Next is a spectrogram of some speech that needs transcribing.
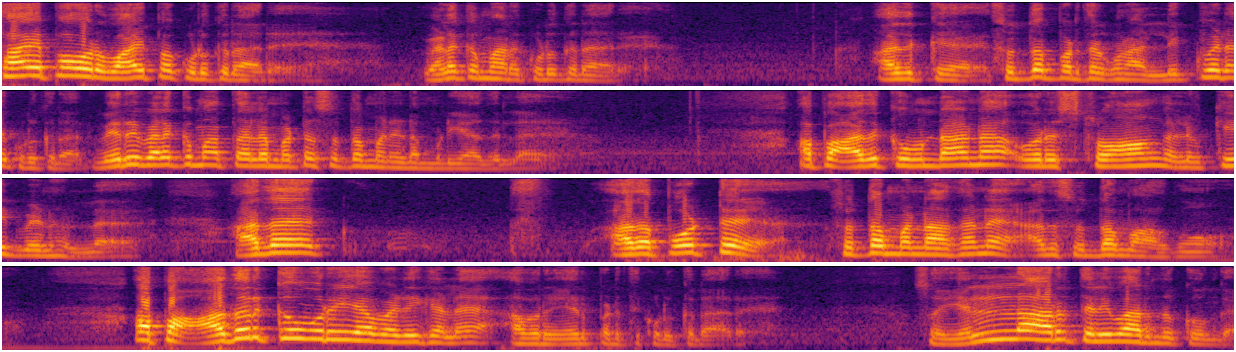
சாயப்பா ஒரு வாய்ப்பை கொடுக்குறாரு. விளக்கமாறு கொடுக்குறாரு. அதுக்கு சுத்தப்படுத்துறதுக்குள்ள லிக்விடை கொடுக்குறாரு. வெறும் விளக்கமாத்தால மட்டும் சுத்தம் பண்ணிட முடியாதுல்ல. அப்போ அதுக்கு உண்டான ஒரு ஸ்ட்ராங் லிக்விட் வேணும்ல. அதை அதை போட்டு சுத்தம் பண்ணால் தானே அது சுத்தமாகும். அப்போ அதற்கு உரிய வழிகளை அவர் ஏற்படுத்தி கொடுக்குறாரு. ஸோ எல்லாரும் தெளிவாக இருந்துக்கோங்க.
